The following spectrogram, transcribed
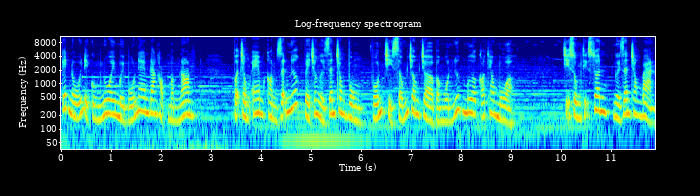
kết nối để cùng nuôi 14 em đang học mầm non vợ chồng em còn dẫn nước về cho người dân trong vùng vốn chỉ sống trông chờ vào nguồn nước mưa có theo mùa. Chị Sùng Thị Xuân, người dân trong bản,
